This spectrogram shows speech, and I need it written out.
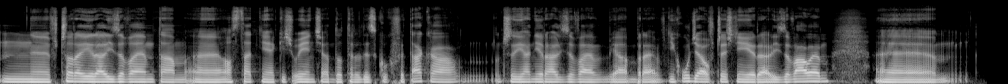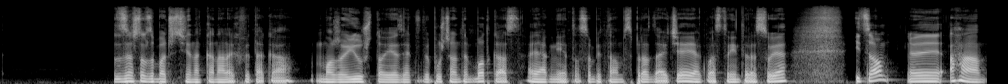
mm, wczoraj realizowałem tam ostatnie jakieś ujęcia do teledysku Chwytaka. Znaczy ja nie realizowałem, ja brałem w nich udział, wcześniej je realizowałem. Zresztą zobaczycie na kanale Chwytaka. Może już to jest, jak wypuszczam ten podcast, a jak nie, to sobie tam sprawdzajcie, jak was to interesuje. I co? Yy, aha,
